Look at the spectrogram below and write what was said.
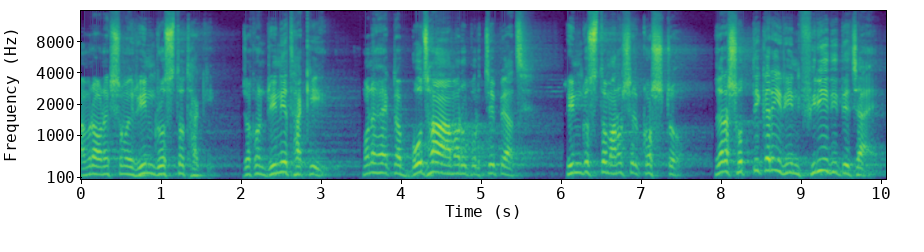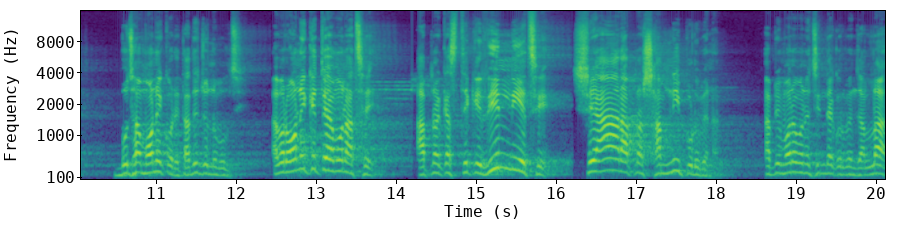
আমরা অনেক সময় ঋণগ্রস্ত থাকি। যখন ঋণে থাকি, মনে হয় একটা বোঝা আমার উপর চেপে আছে। ঋণগ্রস্ত মানুষের কষ্ট, যারা সত্যিকারই ঋণ ফিরিয়ে দিতে চায়, বোঝা মনে করে, তাদের জন্য বলছি। আবার অনেকে তো এমন আছে, আপনার কাছ থেকে ঋণ নিয়েছে, সে আর আপনার সামনেই পড়বে না। আপনি মনে মনে চিন্তা করবেন যে, আল্লাহ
